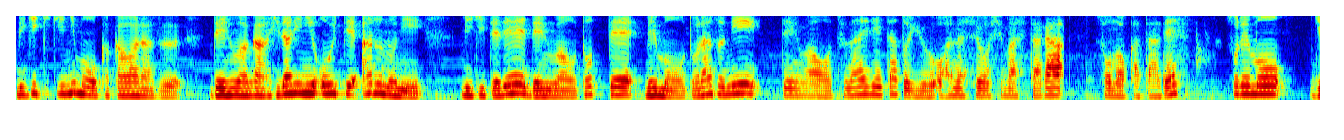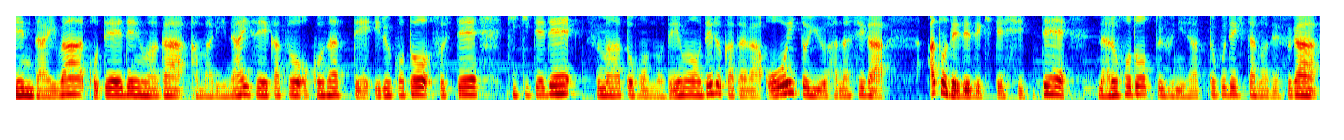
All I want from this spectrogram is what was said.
右利きにもかかわらず電話が左に置いてあるのに右手で電話を取ってメモを取らずに電話をつないでいたというお話をしましたがその方です。それも現代は固定電話があまりない生活を行っていることそして利き手でスマートフォンの電話を出る方が多いという話が後で出てきて知ってなるほどというふうに納得できたのですが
